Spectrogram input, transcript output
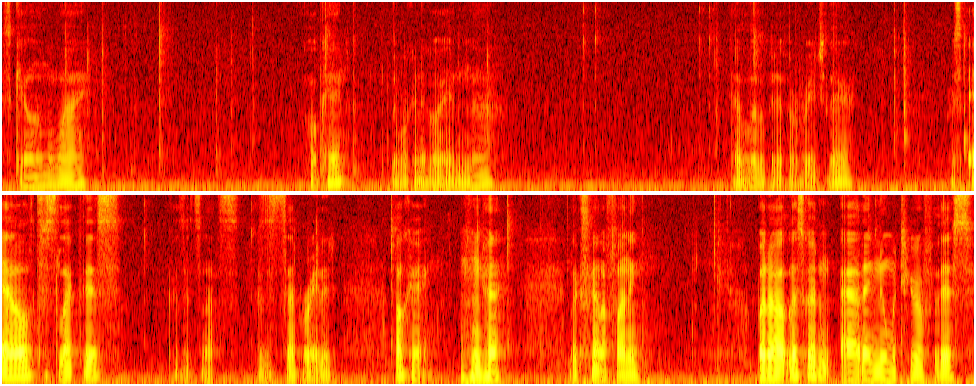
Scale on the Y. Okay, then we're gonna go ahead and uh, add a little bit of a ridge there. Press L to select this because it's not because it's separated. Okay, looks kind of funny. But uh, let's go ahead and add a new material for this.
